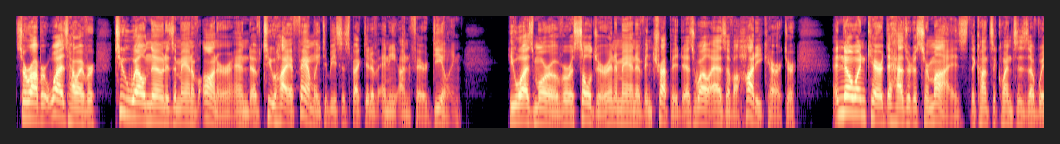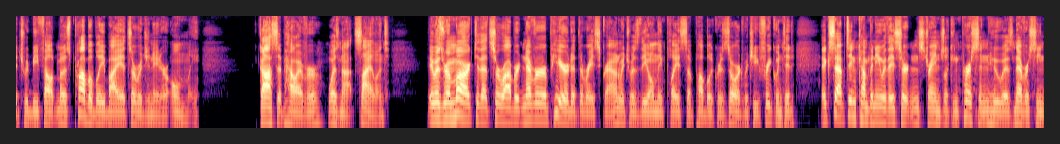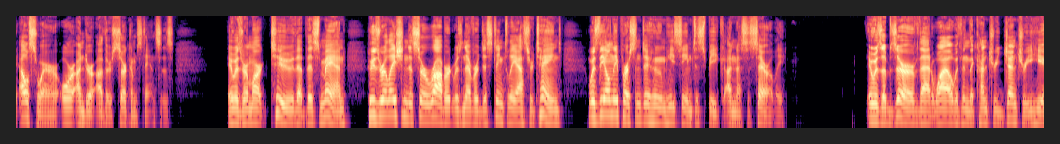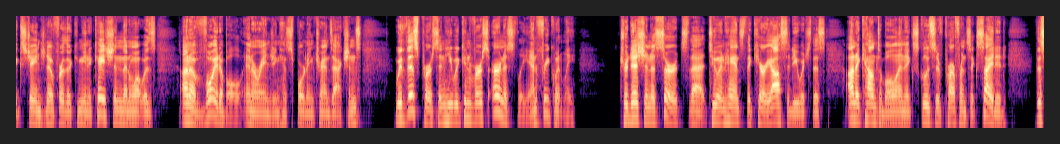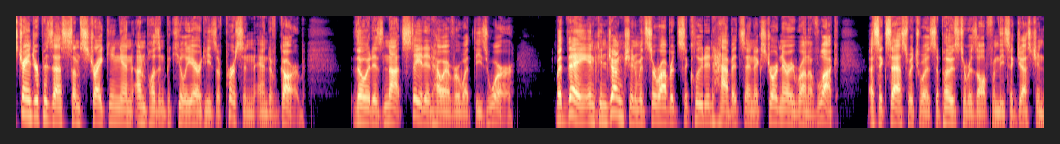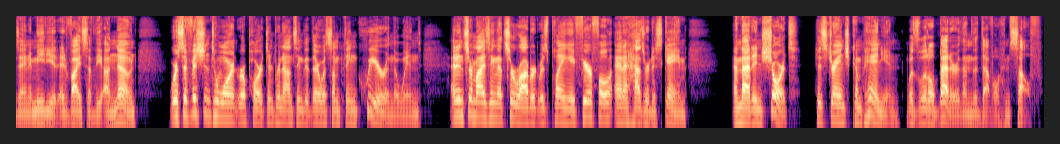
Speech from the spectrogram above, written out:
Sir Robert was, however, too well known as a man of honor and of too high a family to be suspected of any unfair dealing. He was, moreover, a soldier and a man of intrepid as well as of a haughty character, and no one cared to hazard a surmise, the consequences of which would be felt most probably by its originator only. Gossip, however, was not silent. It was remarked that Sir Robert never appeared at the race ground, which was the only place of public resort which he frequented, except in company with a certain strange looking person who was never seen elsewhere or under other circumstances. It was remarked, too, that this man, whose relation to Sir Robert was never distinctly ascertained, was the only person to whom he seemed to speak unnecessarily. It was observed that while within the country gentry he exchanged no further communication than what was unavoidable in arranging his sporting transactions, with this person he would converse earnestly and frequently. Tradition asserts that to enhance the curiosity which this unaccountable and exclusive preference excited, the stranger possessed some striking and unpleasant peculiarities of person and of garb, though it is not stated, however, what these were. But they, in conjunction with Sir Robert's secluded habits and extraordinary run of luck, a success which was supposed to result from the suggestions and immediate advice of the unknown, were sufficient to warrant report in pronouncing that there was something queer in the wind, and in surmising that Sir Robert was playing a fearful and a hazardous game, and that, in short, his strange companion was little better than the devil himself.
